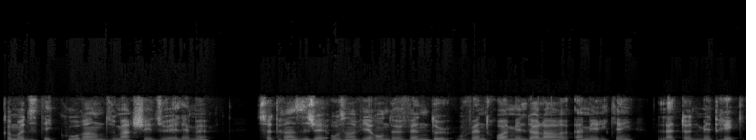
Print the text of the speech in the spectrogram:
commodité courante du marché du LME, se transigeait aux environs de 22 ou 23 000 dollars américains la tonne métrique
